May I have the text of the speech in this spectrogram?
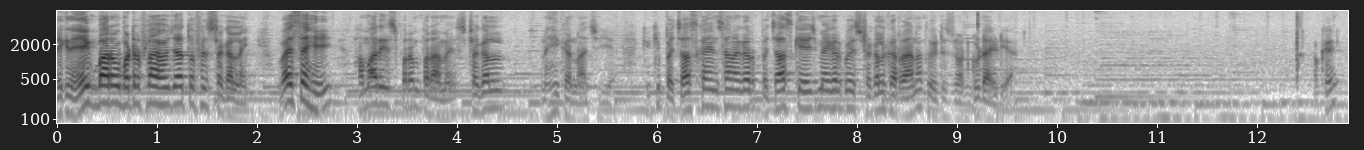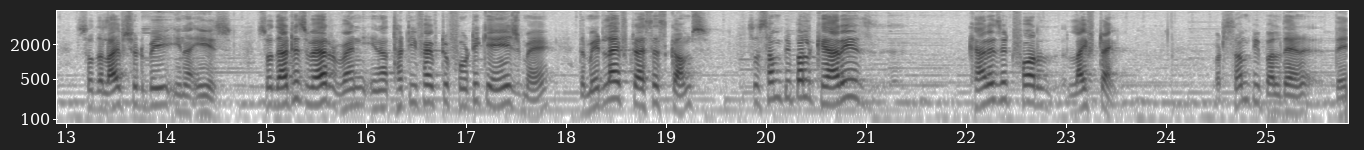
लेकिन एक बार वो बटरफ्लाई हो जाए तो फिर स्ट्रगल नहीं। वैसे ही हमारी इस परंपरा में स्ट्रगल नहीं करना चाहिए क्योंकि 50 का इंसान अगर 50 के एज में अगर कोई स्ट्रगल कर रहा है ना तो it is not good idea okay so the life should be in a age so that is where when in a 35 to 40 के एज में the mid life crisis comes so some people carries carries it for lifetime. But some people, they, they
